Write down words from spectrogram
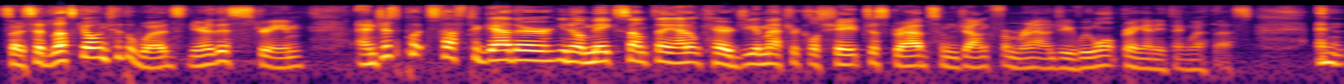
So I said, let's go into the woods near this stream and just put stuff together, you know, make something, I don't care, geometrical shape, just grab some junk from around you. We won't bring anything with us. And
